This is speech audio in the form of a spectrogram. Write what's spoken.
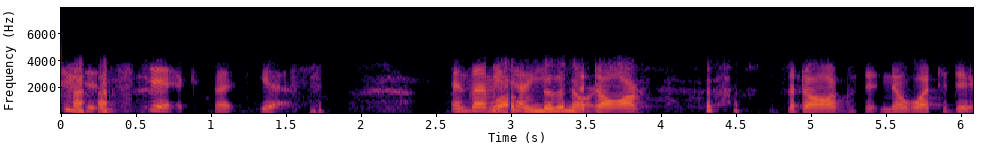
two didn't stick, but yes. And let me Welcome tell you, to the north. dog, the dogs didn't know what to do.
